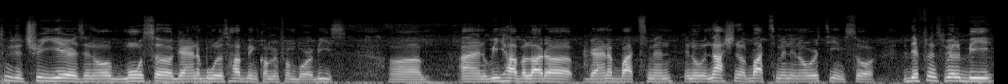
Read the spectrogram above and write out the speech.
two to three years, you know, most uh, Guyana bowlers have been coming from Berbice. Um, and we have a lot of Guyana batsmen, you know, national batsmen in our team. So the difference will be,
